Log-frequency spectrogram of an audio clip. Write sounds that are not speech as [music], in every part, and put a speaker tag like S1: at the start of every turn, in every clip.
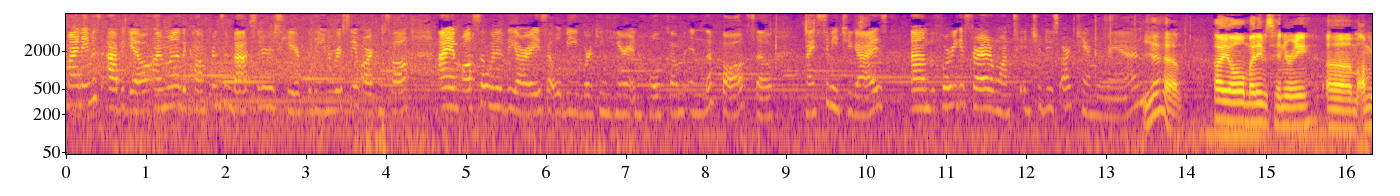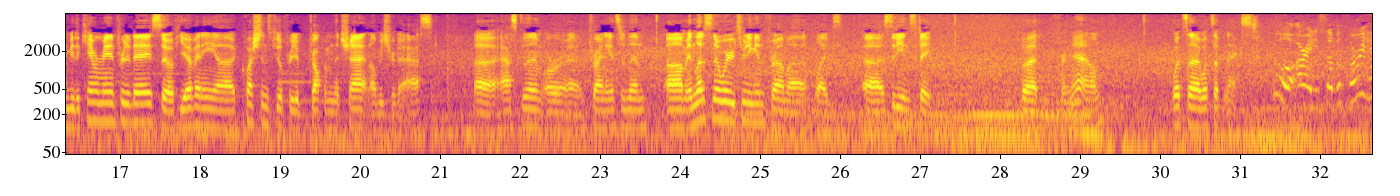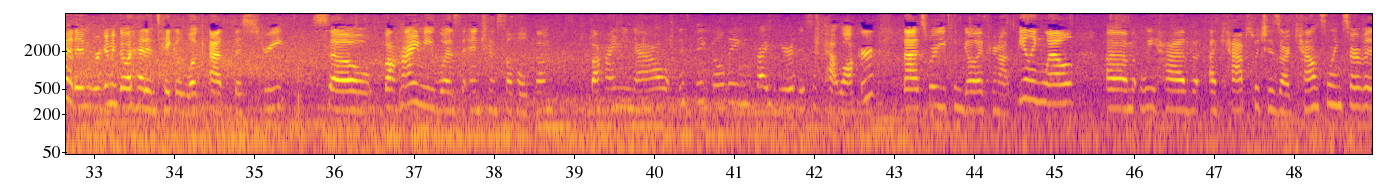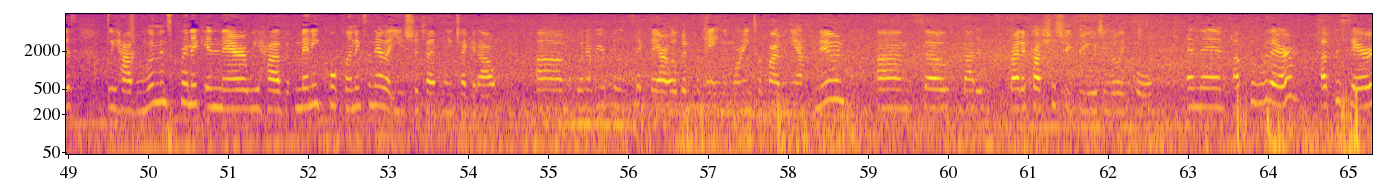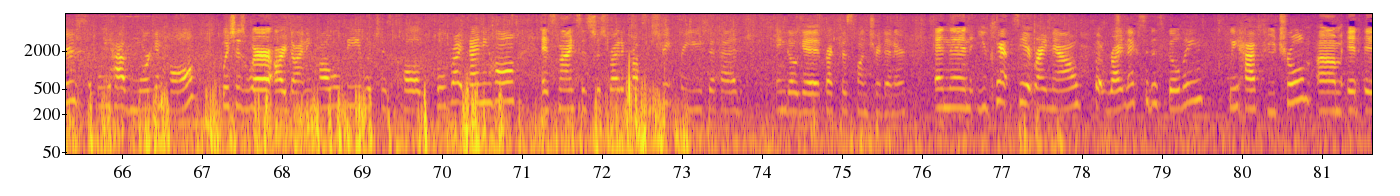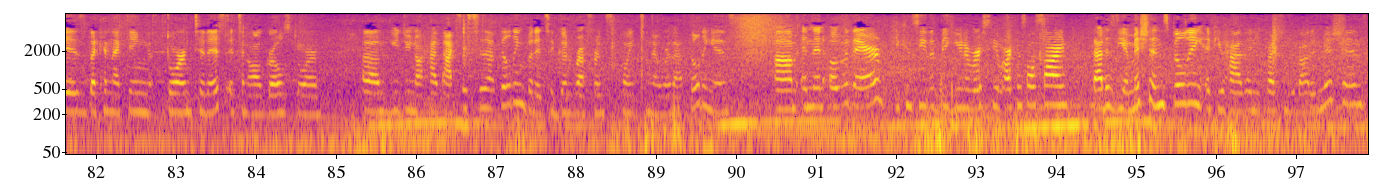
S1: my name is Abigail. I'm one of the conference ambassadors here for the University of Arkansas. I am also one of the RAs that will be working here in Holcomb in the fall, so nice to meet you guys. Um, before we get started, I want to introduce our cameraman.
S2: Yeah. Hi, y'all. My name is Henry. Um, I'm going to be the cameraman for today, so if you have any uh, questions, feel free to drop them in the chat, and I'll be sure to ask. Uh, ask them or uh, try and answer them, um, and let us know where you're tuning in from, uh, like uh, city and state. But for now, what's uh, what's up next?
S1: Cool. Alrighty. So before we head in, we're gonna go ahead and take a look at the street. So behind me was the entrance to Holcomb. Behind me now, this big building right here. This is Pat Walker. That's where you can go if you're not feeling well. Um, we have a CAPS, which is our counseling service. We have a women's clinic in there. We have many cool clinics in there that you should definitely check it out. Um, whenever you're feeling sick, they are open from 8 in the morning till 5 in the afternoon. Um, so that is right across the street for you, which is really cool. And then up over there, up the stairs, we have Morgan Hall, which is where our dining hall will be, which is called Fulbright Dining Hall. It's nice. It's just right across the street for you to head and go get breakfast, lunch, or dinner. And then you can't see it right now, but right next to this building, we have Futrall. Um, it is the connecting dorm to this. It's an all-girls dorm. Um, you do not have access to that building, but it's a good reference point to know where that building is. Um, and then over there, you can see the big University of Arkansas sign. That is the admissions building. If you have any questions about admissions,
